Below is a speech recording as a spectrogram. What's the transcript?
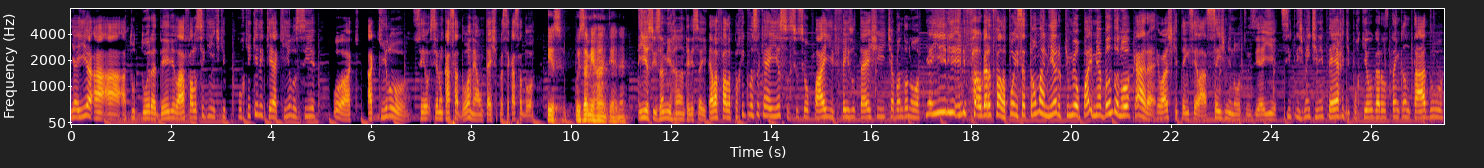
e aí a, a, a tutora dele lá fala o seguinte, que por que, que ele quer aquilo se Pô, aqu- aquilo ser, ser um caçador, né? Um teste pra ser caçador. Isso, o Exame Hunter, né? Isso, exame Hunter, isso aí. Ela fala, por que, que você quer isso se o seu pai fez o teste e te abandonou? E aí ele, ele fala, o garoto fala, pô, isso é tão maneiro que o meu pai me abandonou. Cara, eu acho que tem, sei lá, seis minutos. E aí simplesmente me perde, porque o garoto tá encantado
